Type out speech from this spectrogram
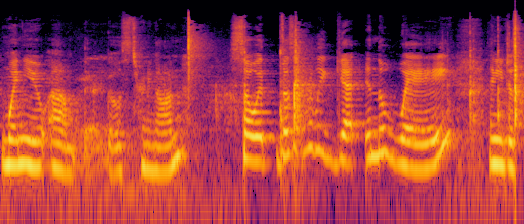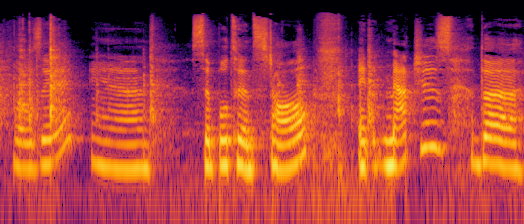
When you um, there it goes turning on. So it doesn't really get in the way and you just close it and simple to install. It matches the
